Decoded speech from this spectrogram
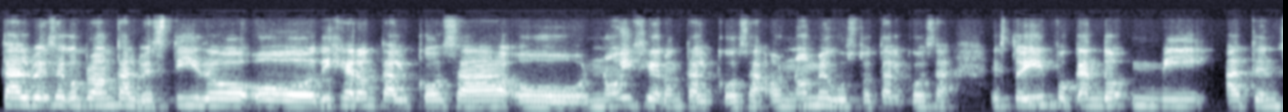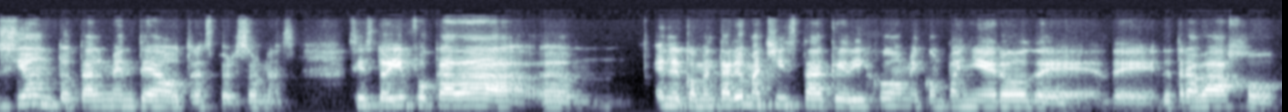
tal vez se compraron tal vestido o dijeron tal cosa o no hicieron tal cosa o no me gustó tal cosa. Estoy enfocando mi atención totalmente a otras personas. Si estoy enfocada em, en el comentario machista que dijo mi compañero de, de trabajo,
